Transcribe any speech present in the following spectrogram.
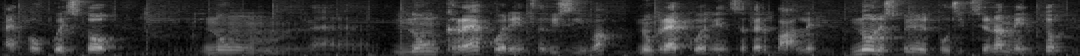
ecco, questo non, eh, non crea coerenza visiva, non crea coerenza verbale, non esprime il posizionamento,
